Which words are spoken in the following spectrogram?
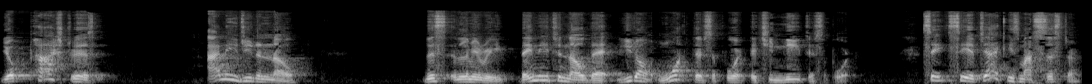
your posture is, I need you to know this. Let me read. They need to know that you don't want their support, that you need their support. See, see, if Jackie's my sister,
